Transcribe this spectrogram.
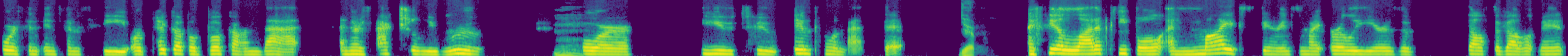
course in intimacy or pick up a book on that. And there's actually room mm. for you to implement it. Yep. I see a lot of people, and my experience in my early years of self development,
